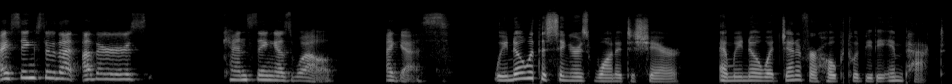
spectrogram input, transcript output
i sing so that others can sing as well i guess. We know what the singers wanted to share and we know what jennifer hoped would be the impact.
